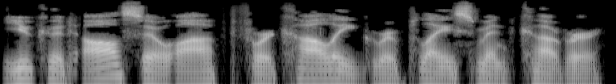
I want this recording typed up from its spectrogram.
You could also opt for colleague replacement cover,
